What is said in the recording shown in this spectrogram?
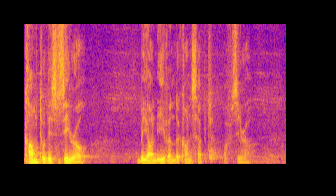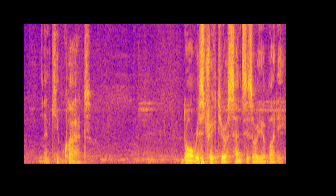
Come to this zero beyond even the concept of zero and keep quiet. Don't restrict your senses or your body.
